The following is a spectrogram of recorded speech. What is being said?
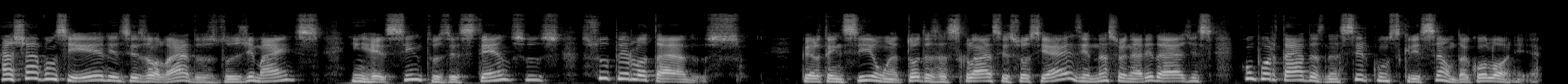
achavam-se eles isolados dos demais, em recintos extensos, superlotados. Pertenciam a todas as classes sociais e nacionalidades comportadas na circunscrição da colônia.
